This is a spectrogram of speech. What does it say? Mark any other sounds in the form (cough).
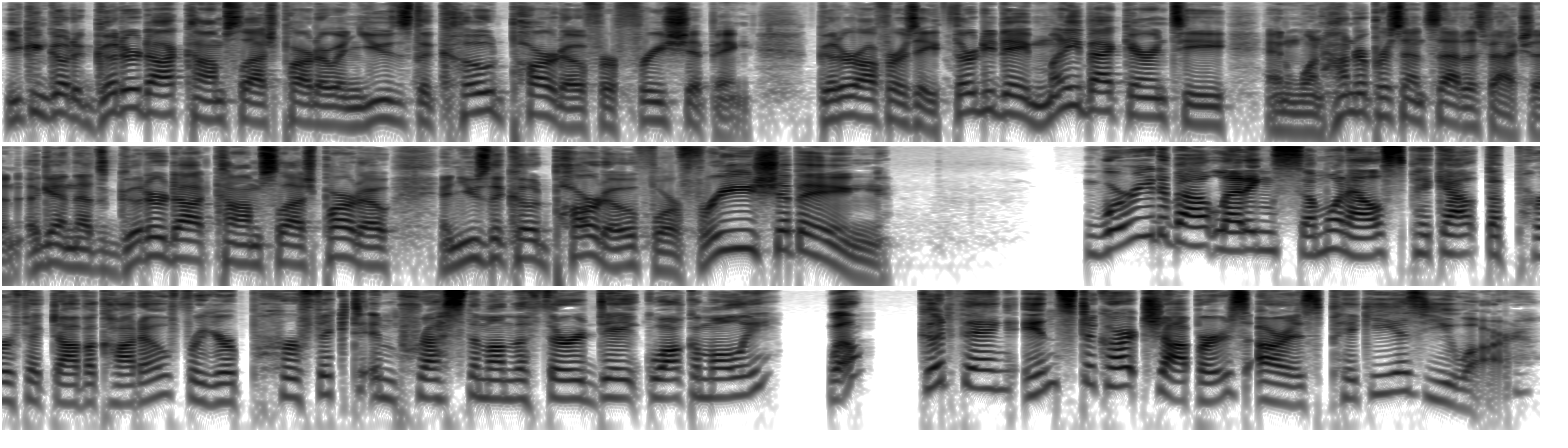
You can go to goodr.com slash Pardo and use the code Pardo for free shipping. Goodr offers a 30-day money-back guarantee and 100% satisfaction. Again, that's goodr.com slash Pardo and use the code Pardo for free shipping. Worried about letting someone else pick out the perfect avocado for your perfect impress them on the third date guacamole? Well, good thing Instacart shoppers are as picky as you are.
